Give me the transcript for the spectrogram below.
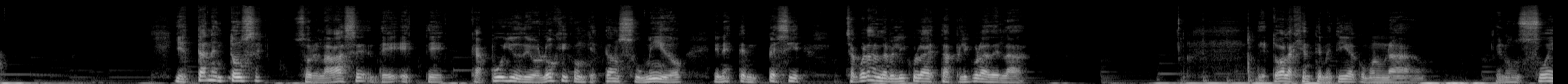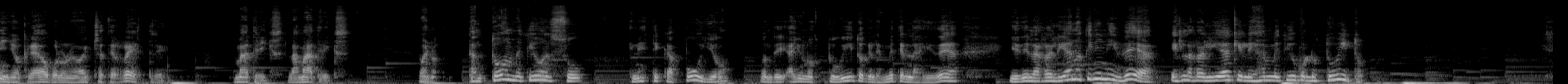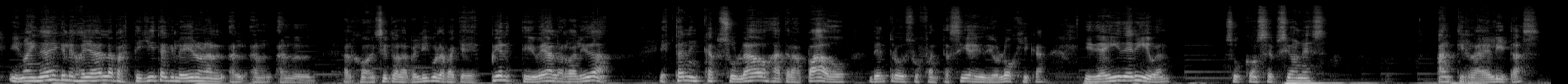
Y están entonces sobre la base de este capullo ideológico en que están sumidos en esta especie. ¿Se acuerdan de la película, esta película de la. de toda la gente metida como en una. en un sueño creado por un extraterrestre? Matrix, la Matrix. Bueno, están todos metidos en su. en este capullo, donde hay unos tubitos que les meten las ideas, y de la realidad no tienen idea, es la realidad que les han metido por los tubitos y no hay nadie que les vaya a dar la pastillita que le dieron al, jovencito de la película para que despierte y vea la realidad. Están encapsulados, atrapados dentro de sus fantasías ideológicas y de ahí derivan sus concepciones anti-israelitas,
